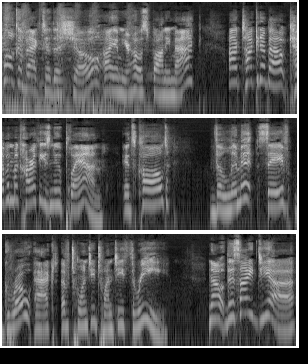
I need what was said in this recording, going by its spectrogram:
Welcome back to the show. I am your host, Bonnie Mack, uh, talking about Kevin McCarthy's new plan. It's called the Limit Save Grow Act of 2023. Now, this idea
